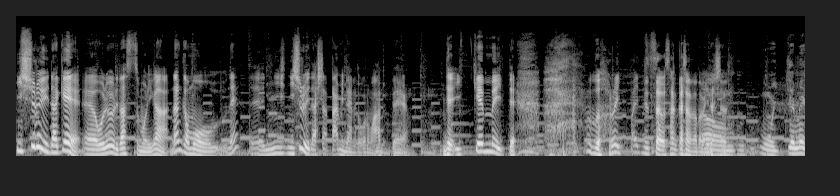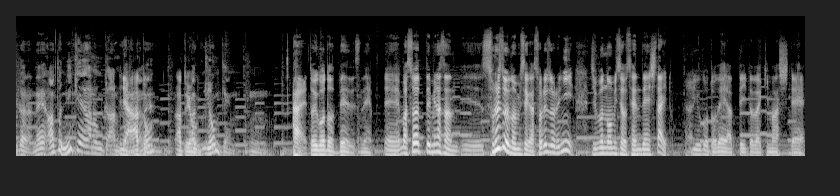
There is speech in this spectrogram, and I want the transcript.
1種類だけ、えーお料理出すつもりがなんかもうね、え 2, 種類出しちゃったみたいなところもあって、で1軒目行って「はぁうわ腹いっぱい」って言ってた参加者の方がいらっしゃるあもう一軒目からね、あと二軒あるんかみいやあとたいなね。あと4あ四軒。うん。はい、ということでですね、えーまあ、そうやって皆さん、えーそれぞれのお店がそれぞれに自分のお店を宣伝したいとい。うことでやっていただきまして、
